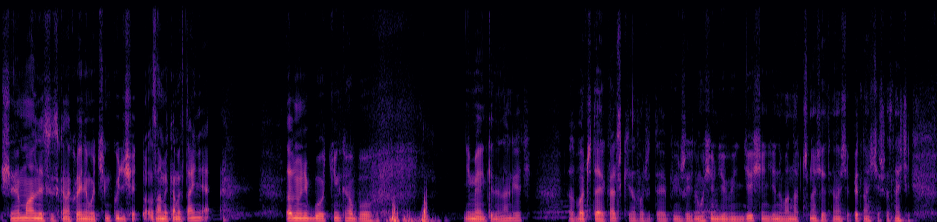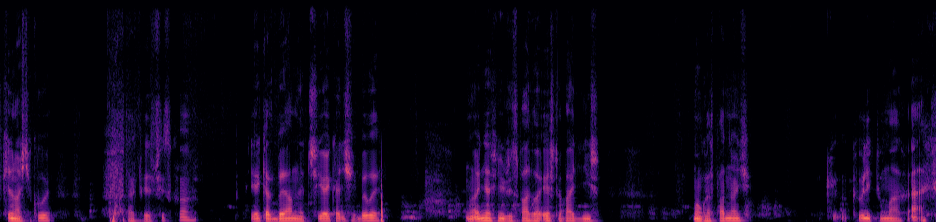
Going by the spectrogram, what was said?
Siemany, Syska na kolejnym odcinku. Dzisiaj no, zamykamy stajnię. Dawno nie było odcinka, bo nie miałem kiedy nagrać. Raz, dwa, cztery kaczki, raz, dwa, cztery, pięć, sześć, siedem, osiem, dziewięć, dziesięć, jeden, dwa, na 13, 14, 15, 16, 17 kuły. Tak, tu jest wszystko. Jajka zbierane, trzy jajka dzisiaj były. No jedna się już spadła jeszcze bardziej niż mogła spadnąć. Królik tu ma. Ach,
